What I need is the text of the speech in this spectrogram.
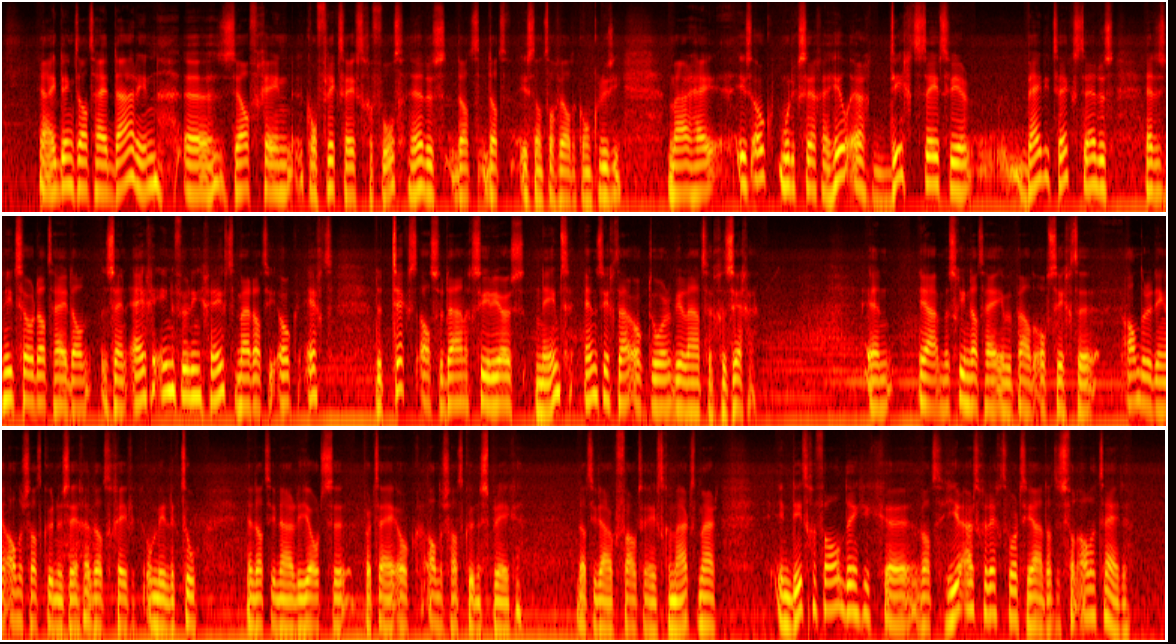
Ja, ik denk dat hij daarin uh, zelf geen conflict heeft gevoeld. Hè? Dus dat, dat is dan toch wel de conclusie. Maar hij is ook, moet ik zeggen, heel erg dicht steeds weer bij die tekst. Hè? Dus het is niet zo dat hij dan zijn eigen invulling geeft, maar dat hij ook echt de tekst als zodanig serieus neemt en zich daar ook door wil laten gezeggen. En ja, misschien dat hij in bepaalde opzichten andere dingen anders had kunnen zeggen, dat geef ik onmiddellijk toe. En dat hij naar de Joodse partij ook anders had kunnen spreken. Dat hij daar ook fouten heeft gemaakt. Maar in dit geval denk ik, uh, wat hier uitgelegd wordt, ja, dat is van alle tijden.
